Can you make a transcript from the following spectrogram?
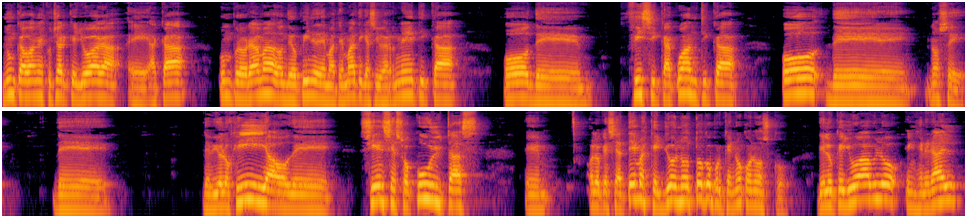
Nunca van a escuchar que yo haga eh, acá un programa donde opine de matemática cibernética o de física cuántica o de, no sé, de, de biología o de ciencias ocultas eh, o lo que sea, temas que yo no toco porque no conozco. De lo que yo hablo en general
